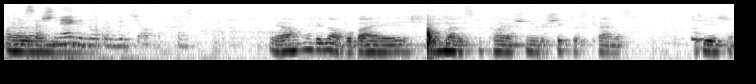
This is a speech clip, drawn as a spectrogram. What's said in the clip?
Hoffentlich ist er Ähm, schnell genug und wird nicht aufgefressen. Ja, genau. Wobei ich denke mal, dass Lupin ja schon ein geschicktes kleines Tierchen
